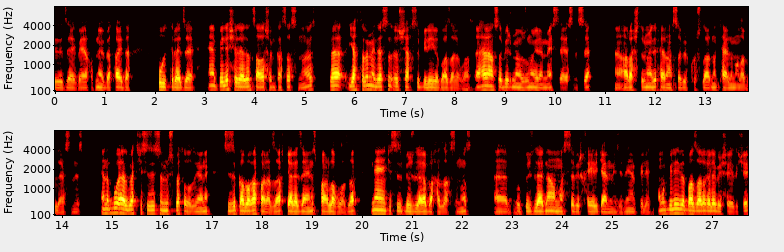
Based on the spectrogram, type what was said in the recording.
edəcək və yaxud növbəti ayda pul itirəcək. Yəni belə şeylərdən çalışın qaçasınız və yatırım edəsiniz öz şəxsi bilik və bacarıqlarınıza. Hər hansısa bir mövzunu öyrənmək istəyirsinizsə, araşdırma edib hər hansısa bir kurslardan təlim ala bilərsiniz. Yəni bu əlbəttə ki, sizin üçün müsbət olacaq. Yəni sizi qabağa aparacaq, gələcəyiniz parlaq olacaq. Nəinki siz bürclərə baxacaqsınız. Bu bürclərdən amma sizə bir xeyir gəlməyəcək, yəni belə. Amma bilik və bacarıq elə bir şeydir ki,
